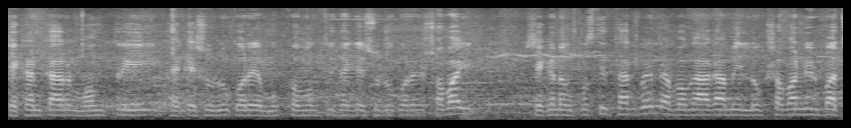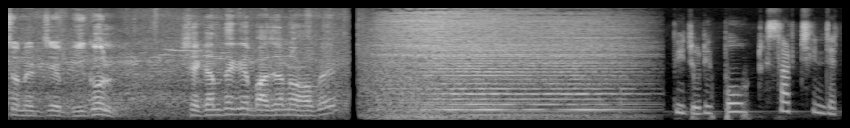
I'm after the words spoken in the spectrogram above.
সেখানকার মন্ত্রী থেকে শুরু করে, মুখ্যমন্ত্রী থেকে শুরু করে সবাই সেখানে উপস্থিত থাকবেন এবং আগামী লোকসভা নির্বাচনের যে বিগল, সেখান থেকে বাজানো হবে। রিপোর্ট, সার্চ ইন্ডিয়া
